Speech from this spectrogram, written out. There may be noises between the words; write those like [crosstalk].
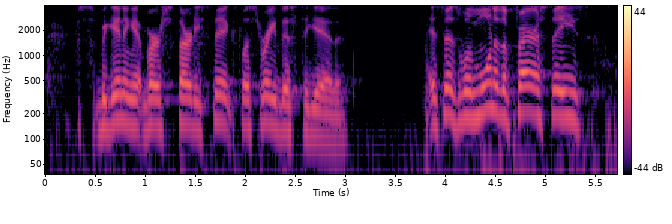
beginning at verse 36. Let's read this together. It says, When one of the Pharisees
